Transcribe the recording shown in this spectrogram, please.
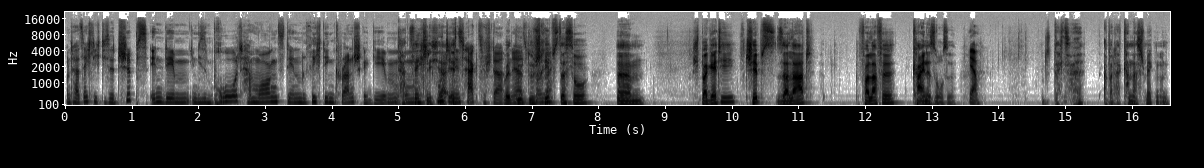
Und tatsächlich diese Chips in, dem, in diesem Brot haben morgens den richtigen Crunch gegeben, tatsächlich, um gut ja. in den Tag zu starten. Ja, du, du schriebst das so, ähm, Spaghetti, Chips, Salat, Falafel, keine Soße. Ja. Das, aber da kann das schmecken. Und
